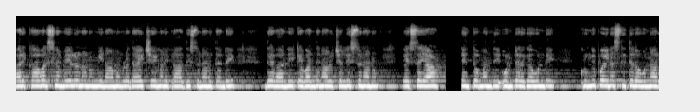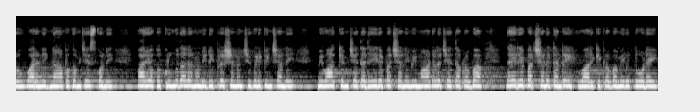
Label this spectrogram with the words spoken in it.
వారికి కావలసిన మేలులను మీ నామంలో దయచేయమని ప్రార్థిస్తున్నాను తండ్రి. దేవా నీకే వందనాలు చెల్లిస్తున్నాను. ఏసయ్యా ఎంతోమంది ఒంటరిగా ఉండి కృంగిపోయిన స్థితిలో ఉన్నారు. వారిని జ్ఞాపకం చేసుకోండి. వారి యొక్క కృంగుదల నుండి డిప్రెషన్ నుంచి విడిపించండి. మీ వాక్యం చేత ధైర్యపరచండి. మీ మాటల చేత ప్రభా ధైర్యపరచండి తండ్రి. వారికి ప్రభ మీరు తోడై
